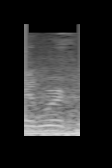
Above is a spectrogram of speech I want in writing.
They work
